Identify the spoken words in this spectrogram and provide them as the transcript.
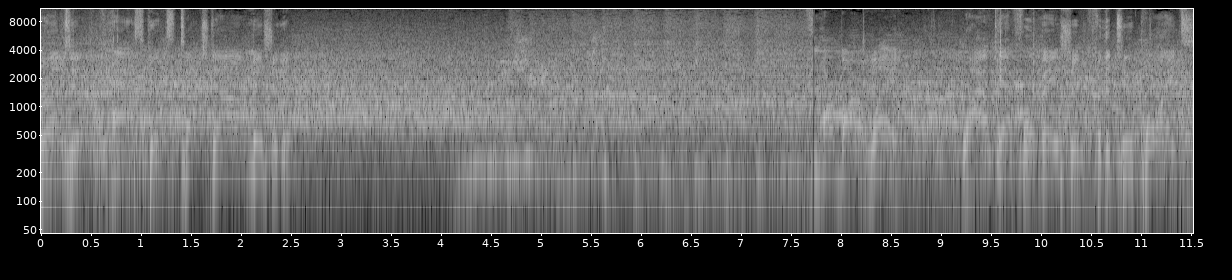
runs it. Haskins, touchdown, Michigan. Harbaugh away. Wildcat formation for the two points.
